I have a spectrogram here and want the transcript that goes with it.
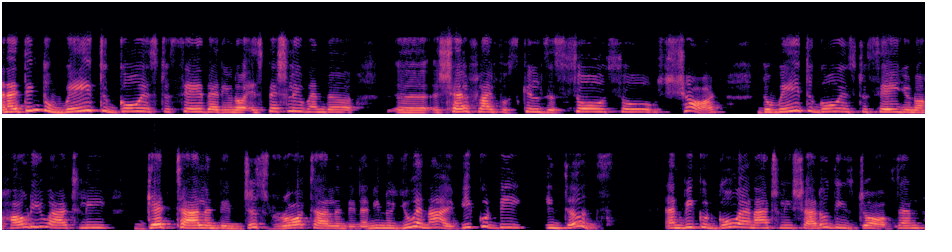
and I think the way to go is to say that, you know, especially when the uh, shelf life of skills is so, so short, the way to go is to say, you know, how do you actually get talent in, just raw talent in? And, you know, you and I, we could be interns and we could go and actually shadow these jobs. And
